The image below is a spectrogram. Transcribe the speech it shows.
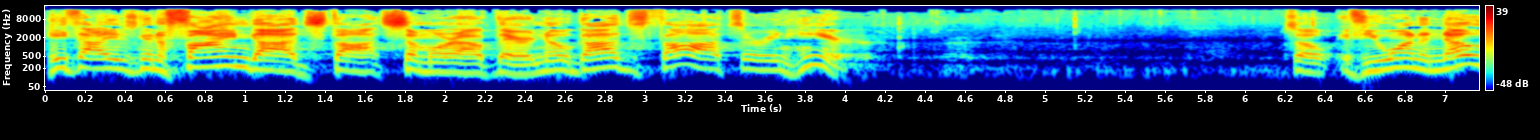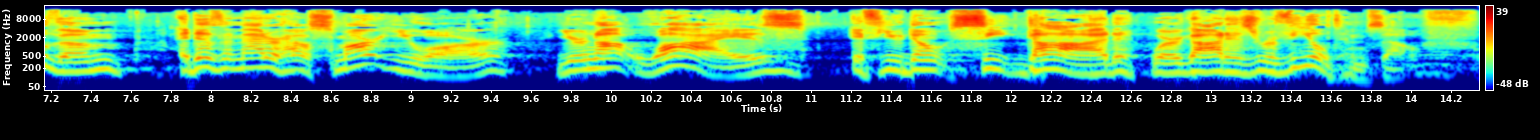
he thought he was going to find God's thoughts somewhere out there. No, God's thoughts are in here. So if you want to know them, it doesn't matter how smart you are, you're not wise if you don't seek God where God has revealed himself.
